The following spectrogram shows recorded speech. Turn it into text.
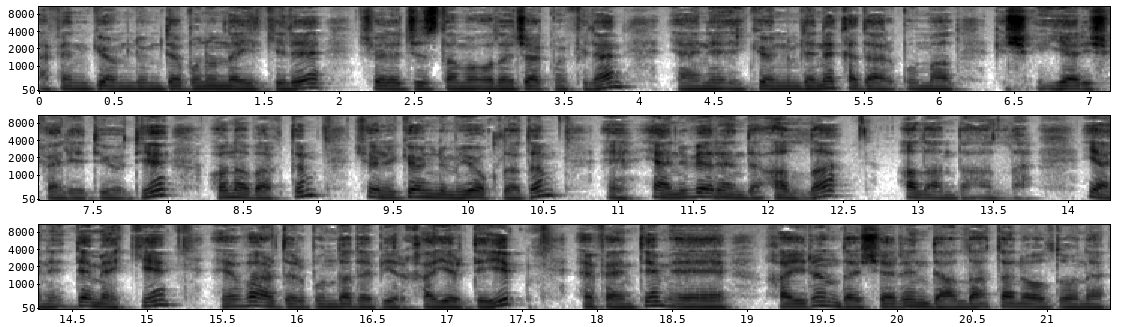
Efendim gönlümde bununla ilgili şöyle cızlama olacak mı filan. Yani gönlümde ne kadar bu mal yer işgal ediyor diye ona baktım. Şöyle gönlümü yokladım. Eh, yani veren de Allah alan da Allah. Yani demek ki e, vardır bunda da bir hayır deyip efendim e, hayrın da şerrin de Allah'tan olduğuna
